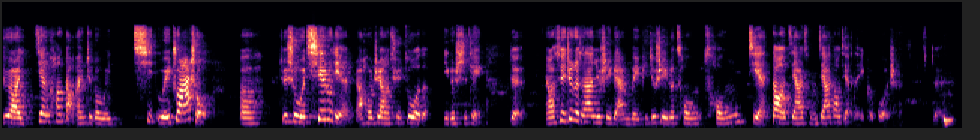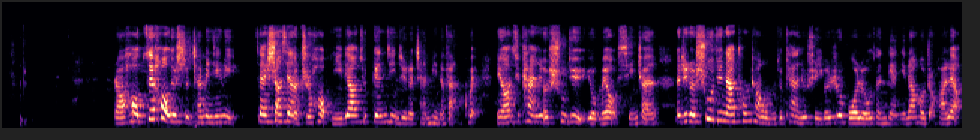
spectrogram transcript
就要以健康档案这个为切为抓手，呃，就是我切入点，然后这样去做的一个事情。对，然后所以这个相当于就是一个 MVP，就是一个从从简到加、从加到减的一个过程。对，然后最后就是产品经理。在上线了之后，你一定要去跟进这个产品的反馈，你要去看这个数据有没有形成。那这个数据呢，通常我们就看的就是一个日活、留存、点击量和转化量。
